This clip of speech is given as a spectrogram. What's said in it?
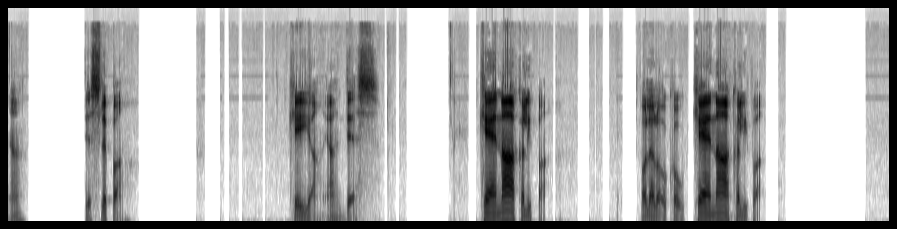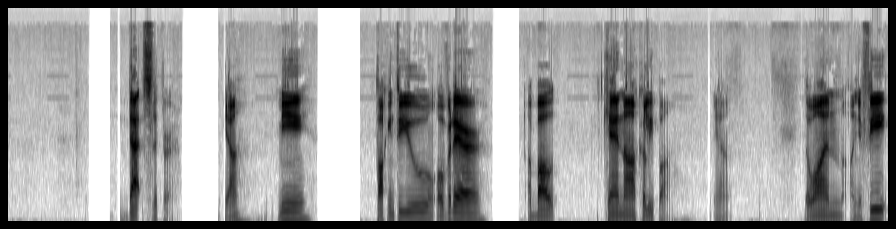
Yeah. The slipper. Keia, yeah, this. Kena kalipa. Ola lo ko. Kena kalipa. That slipper. Yeah. Me talking to you over there about Kena Kalipa. Yeah. The one on your feet,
